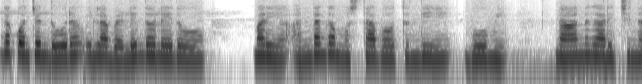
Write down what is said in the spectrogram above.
ఇంకా కొంచెం దూరం ఇలా వెళ్ళిందో లేదో మరి అందంగా ముస్తాబవుతుంది భూమి. నాన్నగారు ఇచ్చిన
